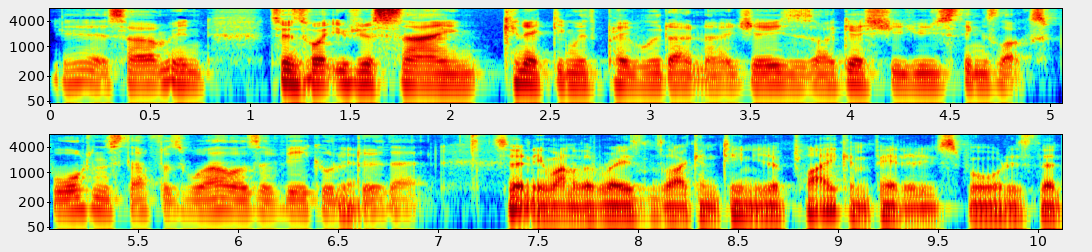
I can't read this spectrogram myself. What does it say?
Yeah, so I mean, in terms of what you're just saying, connecting with people who don't know Jesus, I guess you use things like sport and stuff as well as a vehicle to do that. Certainly, one of the reasons I continue to play competitive sport is that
